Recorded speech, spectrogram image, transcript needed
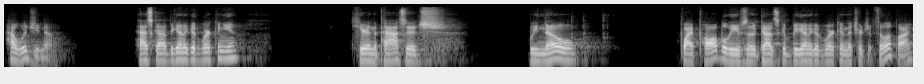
How would you know? Has God begun a good work in you? Here in the passage, we know why Paul believes that God's begun a good work in the church at Philippi.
